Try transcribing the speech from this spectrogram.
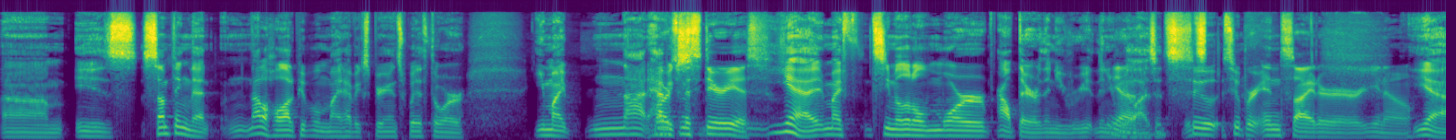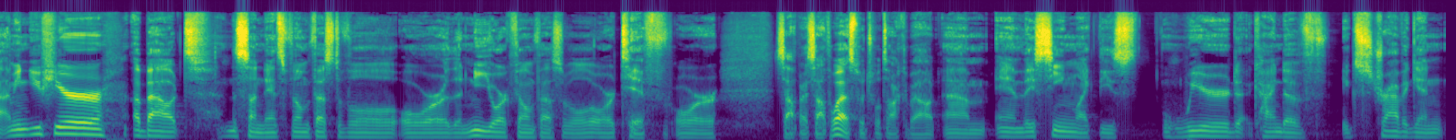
um, is something that not a whole lot of people might have experience with, or you might not have. Or it's ex- mysterious. yeah, it might f- seem a little more out there than you re- than you Yeah. realize. It's, it's super insider, you know. yeah, I mean, you hear about the Sundance Film Festival or the New York Film Festival or TIFF or South by Southwest, which we'll talk about, um, and they seem like these weird kind of extravagant,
